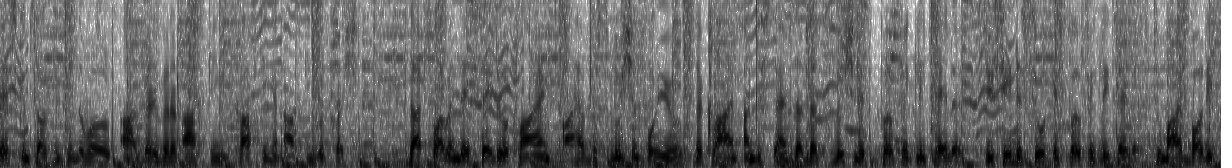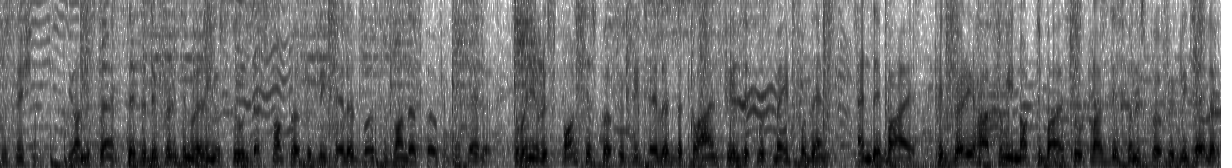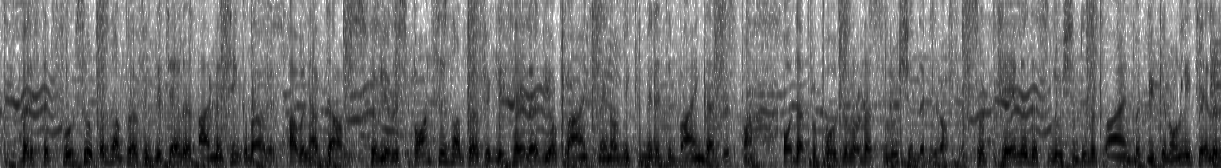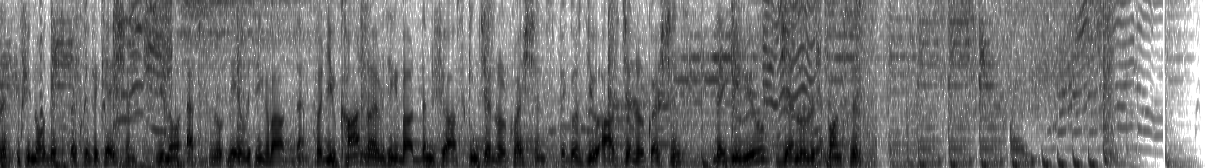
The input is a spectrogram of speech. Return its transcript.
best consultants in the world are very good at asking, crafting and asking good questions. That's why when they say to a client, I have the solution for you, the client understands that that solution is perfectly tailored. You see, the suit is perfectly tailored to my body precisions. You understand? There's a difference in wearing a suit that's not perfectly tailored versus one that's perfectly tailored. So when your response is perfectly tailored, the client feels it was made for them and they buy it. It's very hard for me not to buy a suit like this when it's perfectly tailored. But if the full suit was not perfectly tailored, I may think about it. I will have doubts. So if your response is not perfectly tailored, your clients may not be committed to buying that response or that proposal or that solution that you're offering. So tailor the solution to the client, but you can only tailor it if you know the specifications. You know absolutely everything about them. But you can't know everything about them if you're asking general questions because you ask general questions, they give you general responses.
